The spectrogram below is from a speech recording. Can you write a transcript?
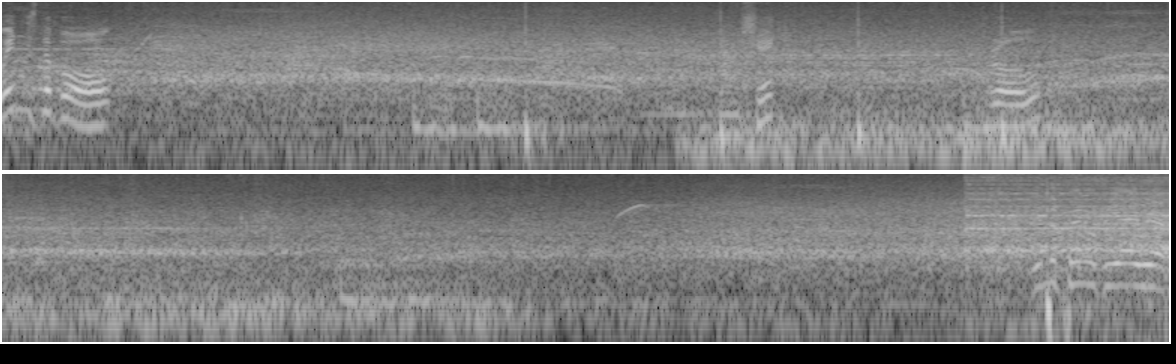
Wins the ball. Hamsik. Krul. In the penalty area.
